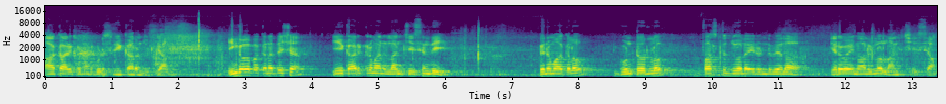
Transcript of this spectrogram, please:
ఆ కార్యక్రమానికి కూడా శ్రీకారం చుట్టాము. ఇంకొక పక్కన దిశ ఈ కార్యక్రమాన్ని లాంచ్ చేసింది పెనుమాకలో గుంటూరులో ఫస్ట్ జూలై రెండు వేల ఇరవై నాలుగులో లాంచ్ చేశాం.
